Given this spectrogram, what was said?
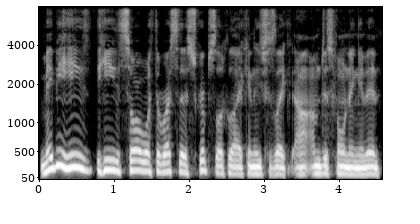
Maybe he he saw what the rest of the scripts look like and he's just like, "Uh, I'm just phoning it in.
